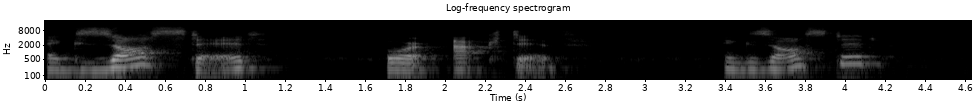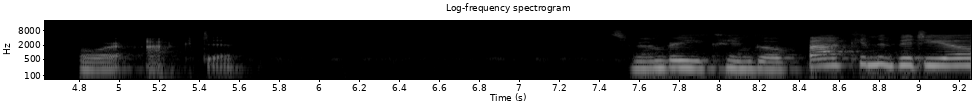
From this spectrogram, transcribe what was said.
Exhausted or active? Exhausted or active? So remember, you can go back in the video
